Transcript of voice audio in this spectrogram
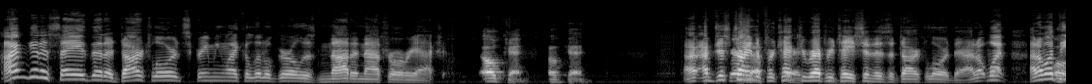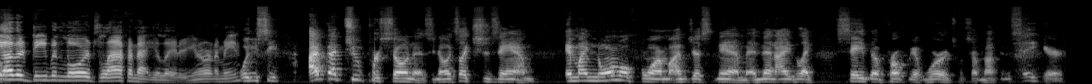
I'm gonna say that a Dark Lord screaming like a little girl is not a natural reaction. Okay, okay. I, am just Fair trying enough. to protect Fair. your reputation as a Dark Lord. There, I don't want I don't want well, the other demon lords laughing at you later. You know what I mean? Well, you see, I've got two personas. You know, it's like Shazam. In my normal form, I'm just Nim, and then I like say the appropriate words, which I'm not going to say here,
